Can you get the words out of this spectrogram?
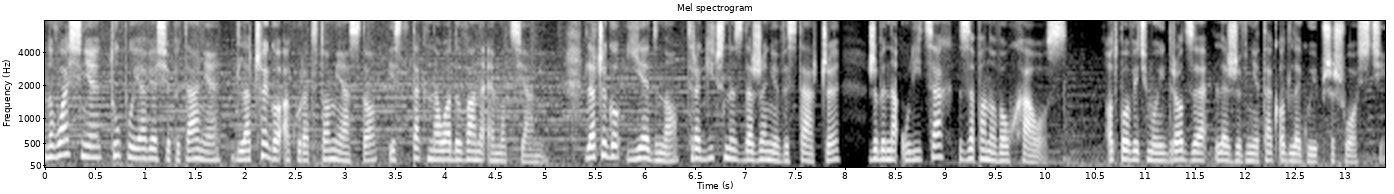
No właśnie, tu pojawia się pytanie, dlaczego akurat to miasto jest tak naładowane emocjami? Dlaczego jedno tragiczne zdarzenie wystarczy, żeby na ulicach zapanował chaos? Odpowiedź, moi drodzy, leży w nie tak odległej przeszłości.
